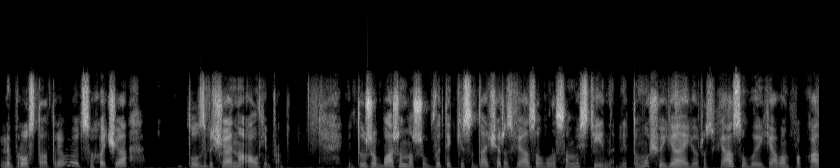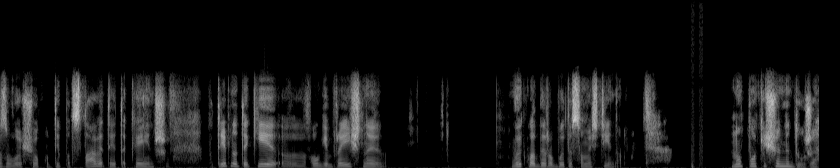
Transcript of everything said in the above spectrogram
не просто отримується, хоча тут звичайна алгебра. І дуже бажано, щоб ви такі задачі розв'язували самостійно. Не тому, що я її розв'язую, я вам показую, що куди підставити і таке інше. Потрібно такі е, алгебраїчні виклади робити самостійно. Ну, поки що не дуже,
